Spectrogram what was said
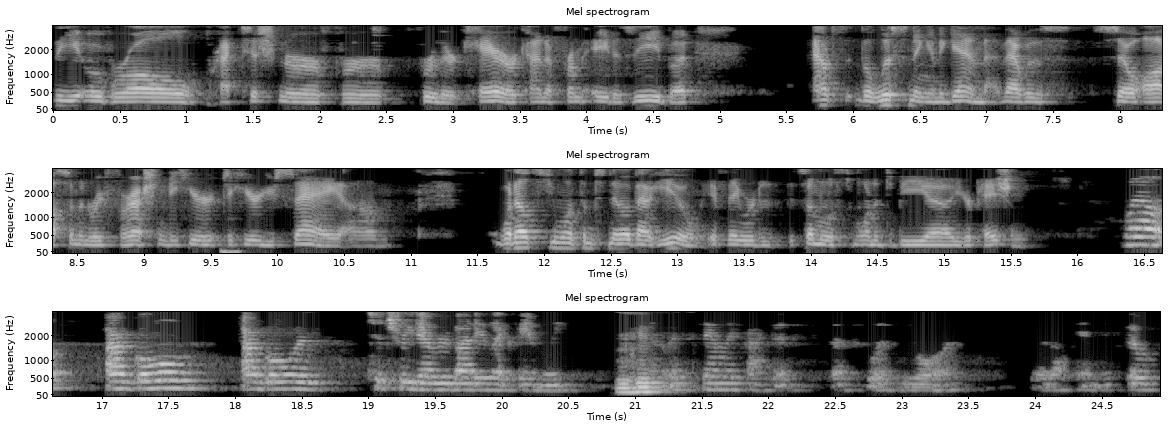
the overall practitioner for, for their care kind of from A to Z, but out the listening, and again, that, that was so awesome and refreshing to hear, to hear you say, um, what else do you want them to know about you if they were to, if someone was wanted to be uh, your patient? Well, our goal, our goal is to treat everybody like family. Mm-hmm. You know, it's family practice. That's what we are. We're all family. So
